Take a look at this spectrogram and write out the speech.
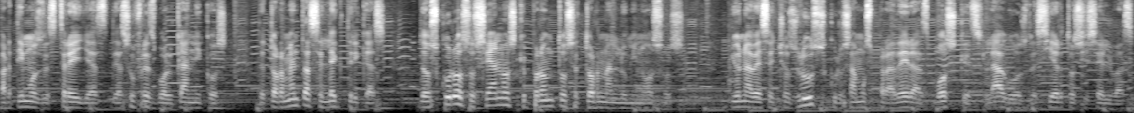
Partimos de estrellas, de azufres volcánicos, de tormentas eléctricas, de oscuros océanos que pronto se tornan luminosos. Y una vez hechos luz, cruzamos praderas, bosques, lagos, desiertos y selvas.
